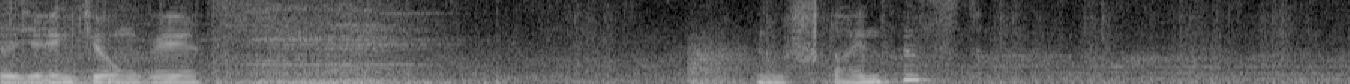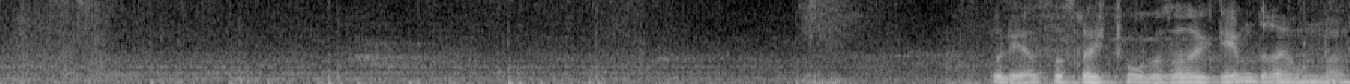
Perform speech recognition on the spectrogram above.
Der hier hängt hier irgendwie im Stein fest. So, der ist das gleich tot. Was hat er gegeben? 300.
